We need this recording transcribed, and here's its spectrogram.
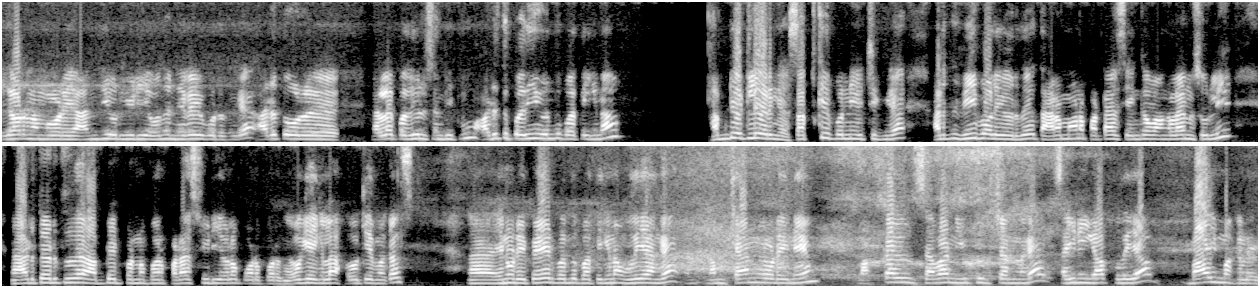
இதோட நம்மளுடைய அந்தியூர் வீடியோ வந்து நிறைவுபடுத்துங்க அடுத்த ஒரு நல்ல பதிவில் சந்திப்போம். அடுத்த பதிவு வந்து பார்த்தீங்கன்னா அப்டேட்லேயே இருங்க. சப்ஸ்கிரைப் பண்ணி வச்சுக்கோங்க. அடுத்து தீபாவளி வருது. தரமான பட்டாசு எங்கே வாங்கலாம்னு சொல்லி நான் அடுத்தடுத்து அப்டேட் பண்ண போகிறேன் பட்டாசு வீடியோலாம் போட போகிறேங்க ஓகேங்களா ஓகே மக்கள்ஸ். என்னுடைய பெயர் வந்து பார்த்தீங்கன்னா உதயாங்க. நம்ம சேனலோட நேம் மக்கள் செவன் யூடியூப் சேனலுங்க சைனிங் ஆப் உதயா. பாய் மக்களே.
